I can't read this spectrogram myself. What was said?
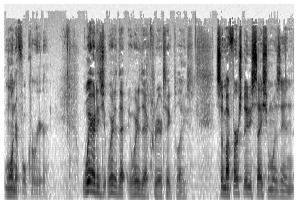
wonderful career. Where did you where did that where did that career take place? So my first duty station was in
